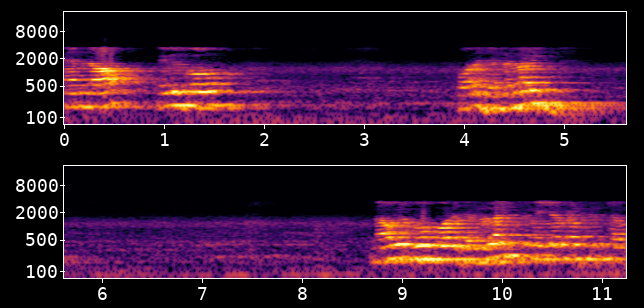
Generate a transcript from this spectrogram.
And now we will go for a generalized. Now we will go for a generalized measurement system.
